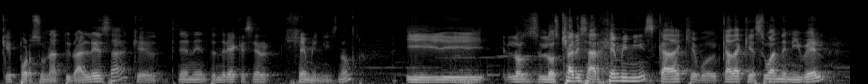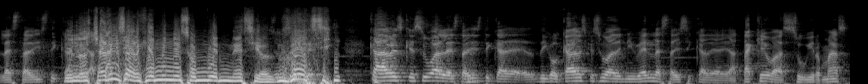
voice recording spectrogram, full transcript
que por su naturaleza, que tiene, tendría que ser Géminis, ¿no? Y los, los Charizard Géminis, cada que, cada que suban de nivel, la estadística Y los ataque- Charizard Géminis son bien necios, ¿no? Sí. Cada vez que suba la estadística, de- digo, cada vez que suba de nivel, la estadística de ataque va a subir más.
